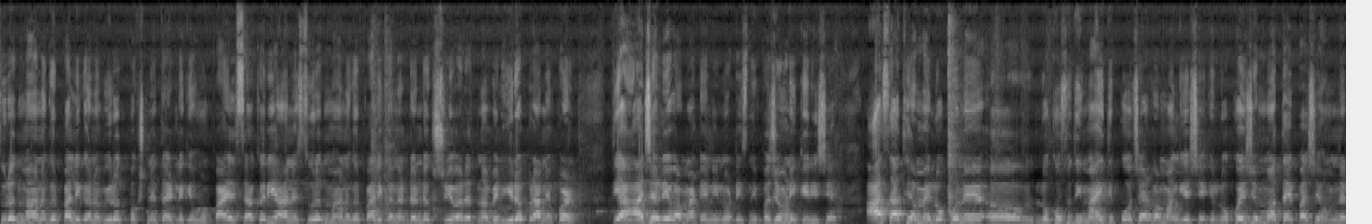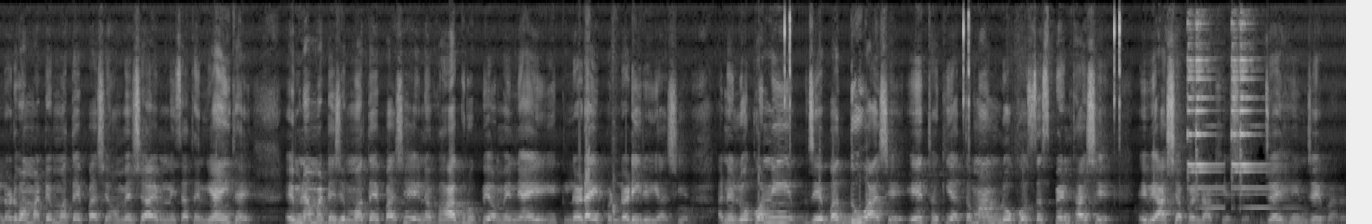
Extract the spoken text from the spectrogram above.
સુરત મહાનગરપાલિકાના વિરોધ પક્ષ નેતા એટલે કે હું પાયલ સાકરિયા અને સુરત મહાનગરપાલિકાના દંડક શ્રી એવા રત્નાબેન હિરપરાને પણ ત્યાં હાજર રહેવા માટેની નોટિસની ભજવણી કરી છે. આ સાથે અમે લોકોને લોકો સુધી માહિતી પહોંચાડવા માંગીએ છીએ કે લોકોએ જે મત આપ્યા છે, અમને લડવા માટે મત આપ્યા છે, હંમેશા એમની સાથે ન્યાય થાય. એમના માટે જે મત આપ્યા છે, એના ભાગરૂપે અમે ન્યાયિક લડાઈ પણ લડી રહ્યા છીએ. અને લોકોની જે બદદુઆ છે, એ થકી તમામ લોકો સસ્પેન્ડ થશે એવી આશા પણ રાખીએ છીએ. જય હિન્દ, જય ભારત.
